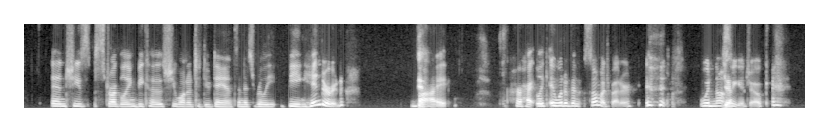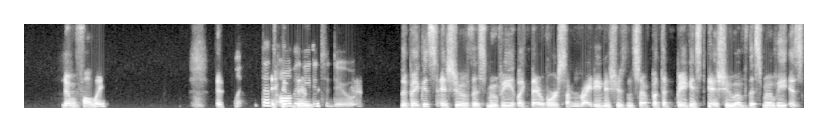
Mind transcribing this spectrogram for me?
and she's struggling because she wanted to do dance and it's really being hindered Yeah. by her height. Like it would have been so much better. would not Yeah. be a joke. no, fully. That's all they needed to do. The biggest issue of this movie, like, there were some writing issues and stuff, but the biggest issue of this movie is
